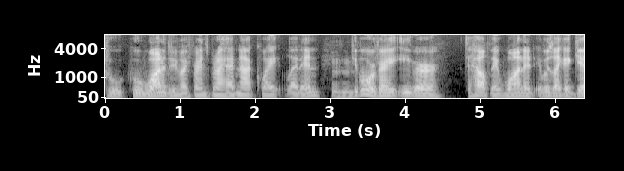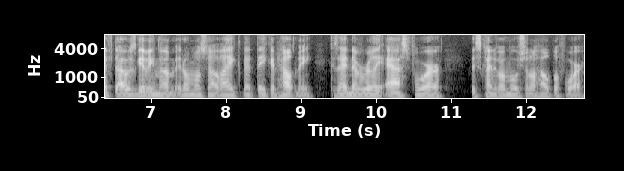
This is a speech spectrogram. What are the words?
who who wanted to be my friends, but I had not quite let in. hmm People were very eager to help. They wanted it was like a gift I was giving them. It almost felt like that they could help me because I had never really asked for this kind of emotional help before.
